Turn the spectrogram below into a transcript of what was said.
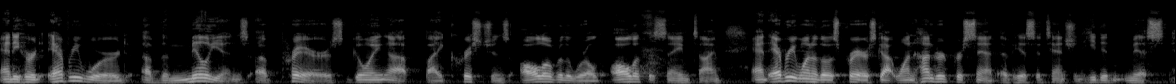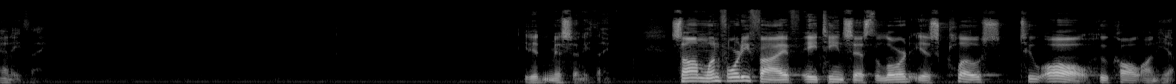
And he heard every word of the millions of prayers going up by Christians all over the world, all at the same time. And every one of those prayers got 100% of his attention. He didn't miss anything. He didn't miss anything. Psalm 145, 18 says, The Lord is close to all who call on him.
